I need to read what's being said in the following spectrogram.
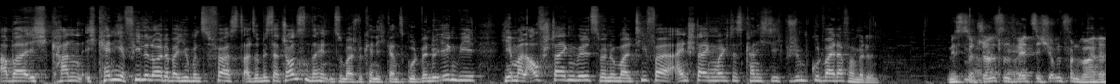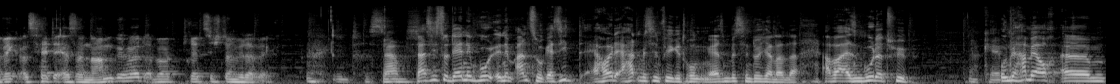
Aber ich kann, ich kenne hier viele Leute bei Humans First. Also Mr. Johnson da hinten zum Beispiel kenne ich ganz gut. Wenn du irgendwie hier mal aufsteigen willst, wenn du mal tiefer einsteigen möchtest, kann ich dich bestimmt gut weitervermitteln. Mr. Johnson dreht sich um von weiter weg, als hätte er seinen Namen gehört, aber dreht sich dann wieder weg. Ja, da siehst du den in dem, gut- in dem Anzug. Er sieht, er, heute, er hat ein bisschen viel getrunken, er ist ein bisschen durcheinander. Aber er ist ein guter Typ. Okay. Und wir haben ja auch ähm,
